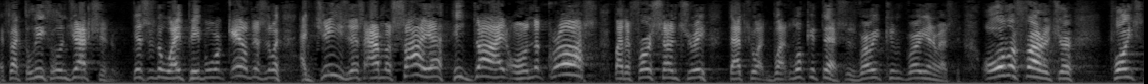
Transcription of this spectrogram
It's like the lethal injection. This is the way people were killed. This is the way. And Jesus, our Messiah, he died on the cross. By the first century, that's what. But look at this. It's very, very interesting. All the furniture points,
